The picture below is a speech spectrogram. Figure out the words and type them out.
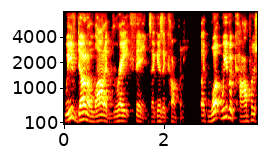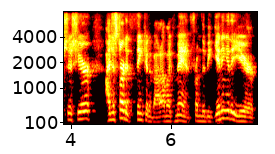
we've done a lot of great things, like as a company. Like what we've accomplished this year, I just started thinking about it. I'm like, man, from the beginning of the year,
